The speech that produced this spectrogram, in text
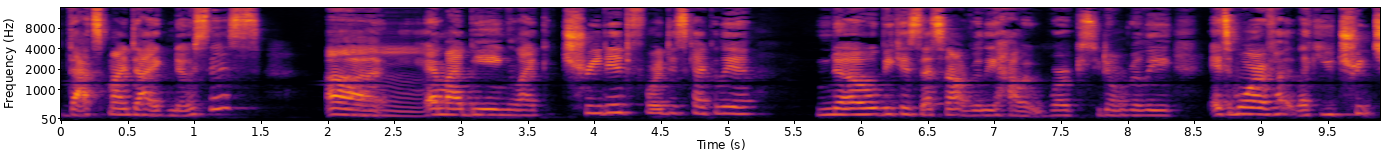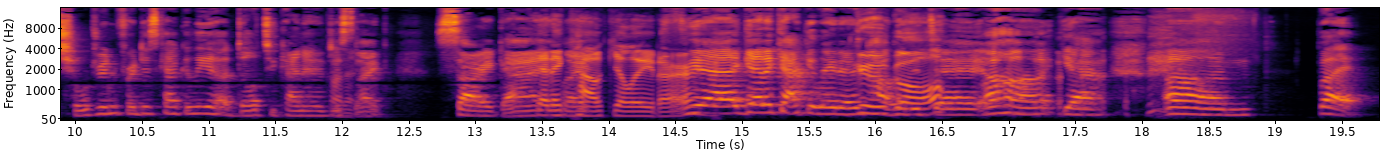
that's my diagnosis. Uh, mm. am I being like treated for dyscalculia? No, because that's not really how it works. You don't really, it's more of like you treat children for dyscalculia. Adults, you kind of just like, sorry, guys. Get a like, calculator. Yeah, get a calculator. Google. Uh huh. Yeah. um, but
